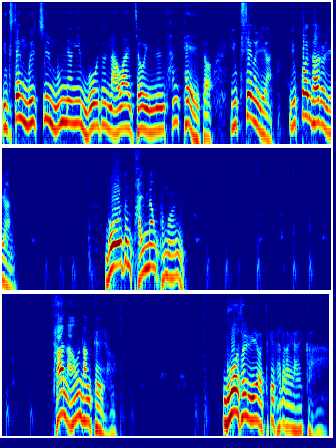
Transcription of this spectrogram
육생 물질 문명이 모두 나와져 있는 상태에서 육생을 위한 육건사를 위한 모든 발명품은 다 나온 상태예요. 무엇을 위해 어떻게 살아가야 할까?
